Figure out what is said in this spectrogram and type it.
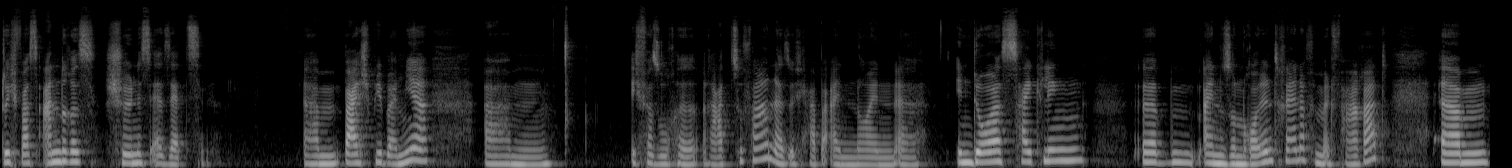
durch was anderes Schönes ersetzen. Ähm, Beispiel bei mir, ähm, ich versuche Rad zu fahren. Also ich habe einen neuen äh, Indoor-Cycling, äh, einen so einen Rollentrainer für mein Fahrrad. Ähm,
